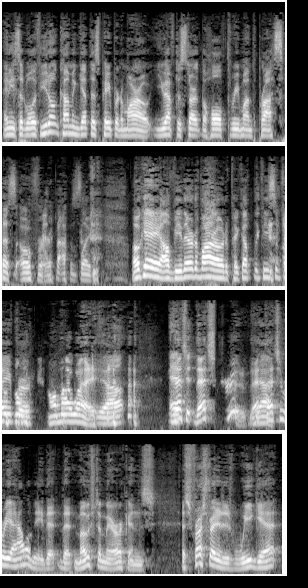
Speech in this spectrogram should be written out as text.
and he said well if you don't come and get this paper tomorrow you have to start the whole three month process over. And i was like okay i'll be there tomorrow to pick up the piece of paper. on my way. Yeah. And, that's that's true. That, yeah. that's a reality that that most americans as frustrated as we get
